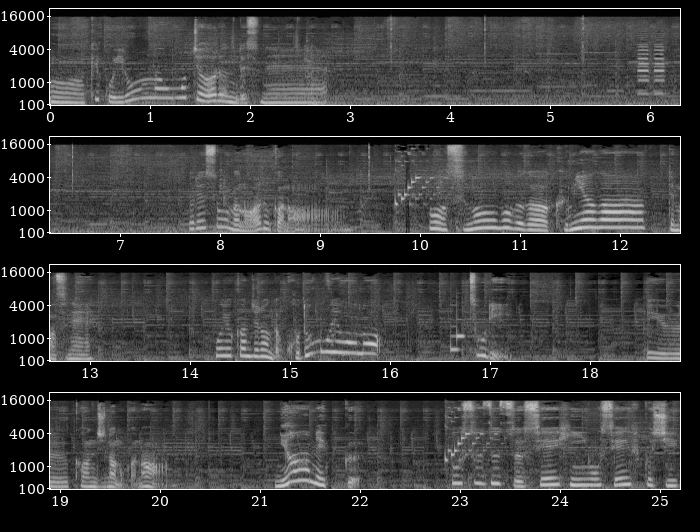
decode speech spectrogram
うん結構いろんなおもちゃあるんですね。作れそうなのあるかな？あスノーボブが組み上がってますね。こういう感じなんだ。子供用のソリっていう感じなのかな。ニャーメック。一つずつ製品を征服し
